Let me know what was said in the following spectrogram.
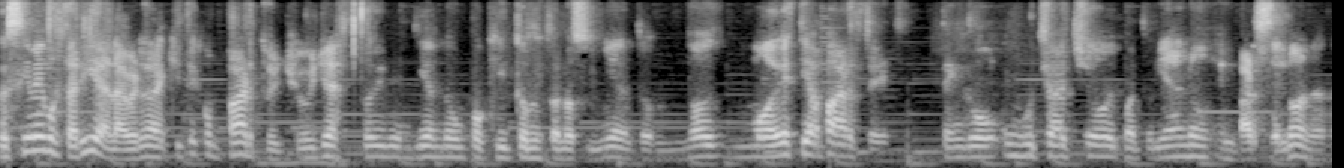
Pues sí me gustaría, la verdad, aquí te comparto, yo ya estoy vendiendo un poquito mis conocimientos, no modestia aparte, tengo un muchacho ecuatoriano en Barcelona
